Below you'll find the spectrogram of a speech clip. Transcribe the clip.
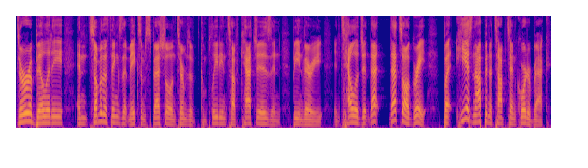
durability and some of the things that makes him special in terms of completing tough catches and being very intelligent. That that's all great, but he has not been a top ten quarterback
